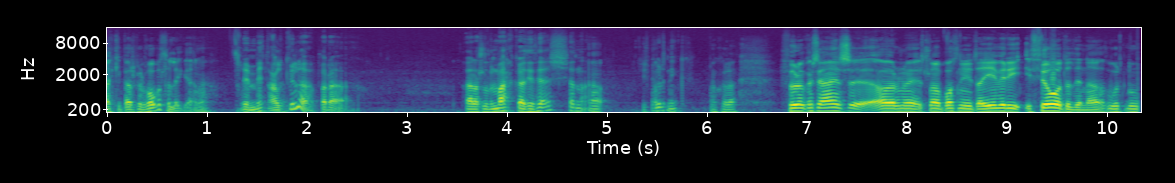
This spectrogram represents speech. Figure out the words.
og ekki bara spila fótballtaleiki þannig einmitt, algjörlega, bara, það er alltaf markað til þess, hérna, ekki spurning. Fyrir kannski aðeins uh, áður en við sláum botni í þetta yfir í, í þjóðadöldina, þú ert nú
